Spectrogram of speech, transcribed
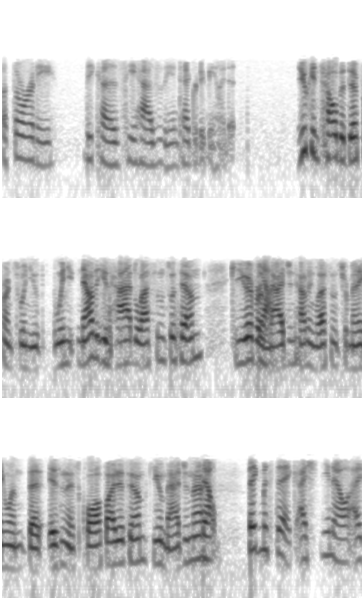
authority because he has the integrity behind it. You can tell the difference when you've when you now that you've had lessons with him can you ever yeah. imagine having lessons from anyone that isn't as qualified as him? Can you imagine that? No. Big mistake. I you know i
